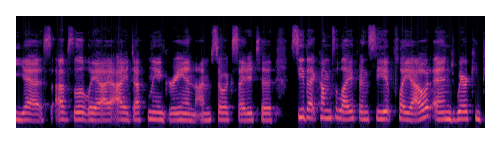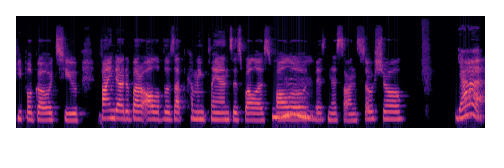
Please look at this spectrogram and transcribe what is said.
Yes, absolutely. I, I, definitely agree. And I'm so excited to see that come to life and see it play out. And where can people go to find out about all of those upcoming plans as well as follow mm-hmm. business on social? Yeah.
